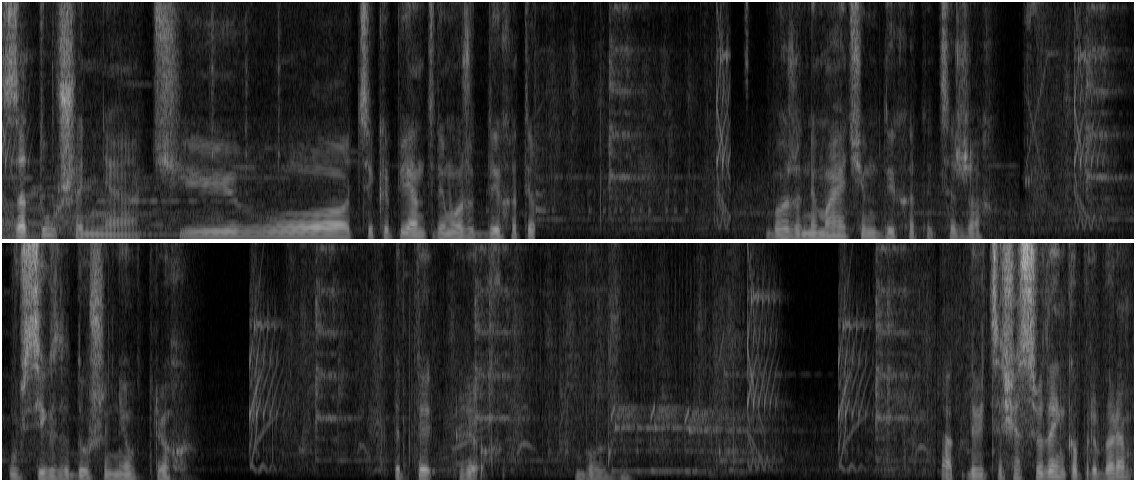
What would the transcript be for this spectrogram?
Задушення. Чого? Ці копіянти не можуть дихати. Боже, немає чим дихати, це жах. У всіх задушення в трьох. Чотирьох. Боже. Так, дивіться, зараз швиденько приберемо.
